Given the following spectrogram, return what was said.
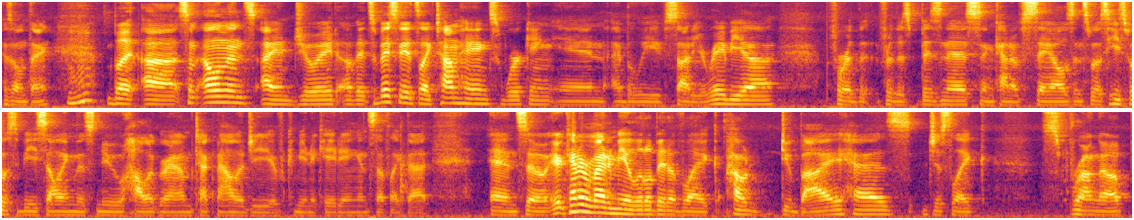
his own thing. Mm-hmm. But uh, some elements I enjoyed of it. So basically, it's like Tom Hanks working in, I believe, Saudi Arabia for the for this business and kind of sales, and suppose he's supposed to be selling this new hologram technology of communicating and stuff like that. And so it kind of reminded me a little bit of like how Dubai has just like sprung up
